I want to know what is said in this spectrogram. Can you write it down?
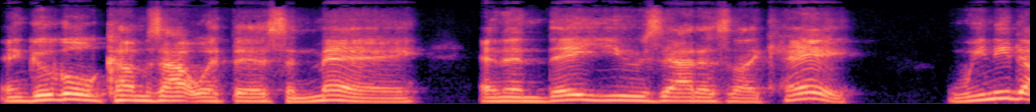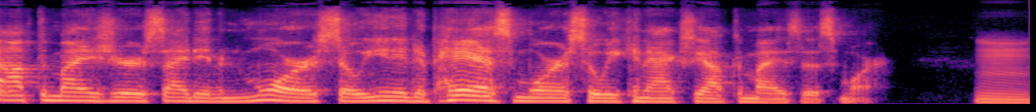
And Google comes out with this in May, and then they use that as like, hey, we need to optimize your site even more. So you need to pay us more so we can actually optimize this more. Hmm.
